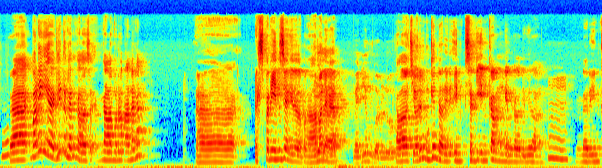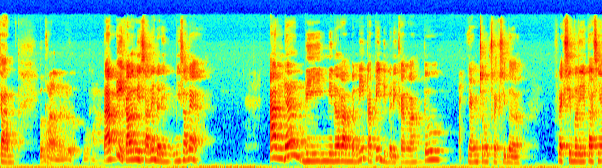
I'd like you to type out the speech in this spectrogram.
Nah, paling ya gitu kan kalau kalau menurut anda kan eh experience-nya gitu loh, pengalaman ya Iya, kan. Medium gua dulu. Kalau Ciodin mungkin dari in- segi income mungkin kalau dibilang Hmm. dari income. Gua pengalaman dulu. Gua pengalaman. Tapi kalau misalnya dari misalnya Anda di middle company tapi diberikan waktu yang cukup fleksibel. Fleksibilitasnya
